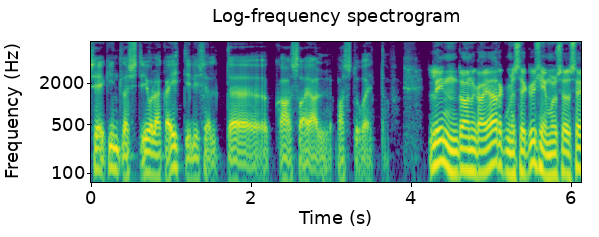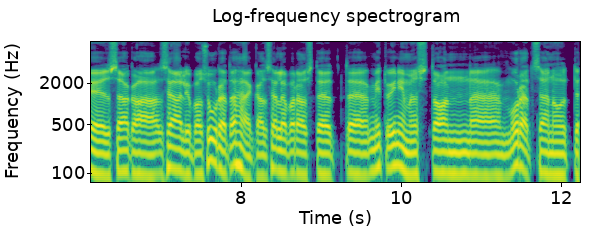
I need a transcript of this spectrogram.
see kindlasti ei ole ka eetiliselt kaasajal vastuvõetav lind on ka järgmise küsimuse sees, aga seal juba suure tähega, sellepärast et eh, mitu inimest on eh, muretsenud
